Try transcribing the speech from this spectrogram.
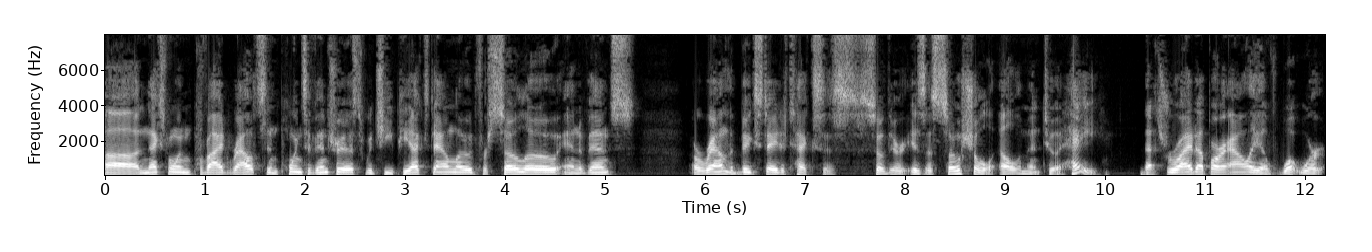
Uh, next one, provide routes and points of interest with GPX download for solo and events around the big state of Texas. So there is a social element to it. Hey, that's right up our alley of what we're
